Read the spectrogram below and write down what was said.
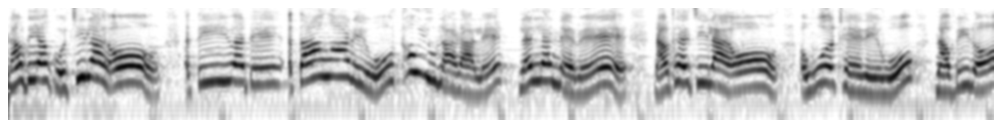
နောက်တစ်ယောက်ကိုကြည့်လိုက်အောင်အသီးရွက်တွေအသားငါးတွေကိုထုတ်ယူလာတာလေလက်လက်နဲ့ပဲနောက်ထပ်ကြည့်လိုက်အောင်အဝတ်အထည်တွေကိုနောက်ပြီးတော့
